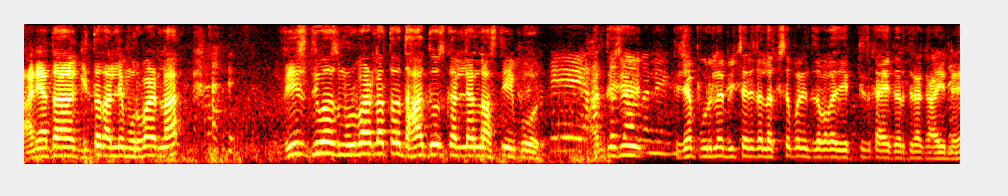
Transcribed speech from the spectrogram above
आणि आता गीता चालली मुरबाडला. वीस दिवस मुरबाडला तर दहा दिवस कल्याणला असते ही पोर. आणि तिची तिच्या पुरीला बिचारीचं लक्ष पण येतं बघा एकटीच काय करते ना काही नाही.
